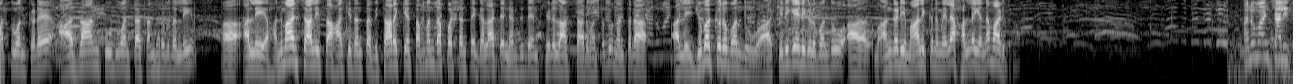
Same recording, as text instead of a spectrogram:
ಮತ್ತೊಂದ್ ಕಡೆ ಆಜಾನ್ ಕೂಗುವಂತ ಸಂದರ್ಭದಲ್ಲಿ ಅಲ್ಲಿ ಹನುಮಾನ್ ಚಾಲೀಸ ಹಾಕಿದಂತ ವಿಚಾರಕ್ಕೆ ಸಂಬಂಧಪಟ್ಟಂತೆ ಗಲಾಟೆ ನಡೆದಿದೆ ಅಂತ ಹೇಳಲಾಗ್ತಾ ಇರುವಂತದ್ದು ನಂತರ ಅಲ್ಲಿ ಯುವಕರು ಬಂದು ಆ ಕಿಡಿಗೇಡಿಗಳು ಬಂದು ಆ ಅಂಗಡಿ ಮಾಲೀಕನ ಮೇಲೆ ಹಲ್ಲೆಯನ್ನ ಮಾಡಿದ್ರು. ಹನುಮಾನ್ ಚಾಲೀಸ.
